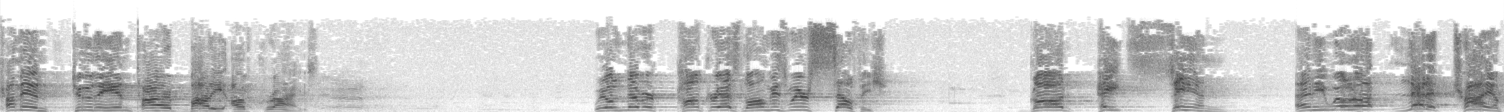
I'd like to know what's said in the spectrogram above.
come in to the entire body of Christ. We'll never conquer as long as we're selfish. God hates sin and He will not let it triumph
